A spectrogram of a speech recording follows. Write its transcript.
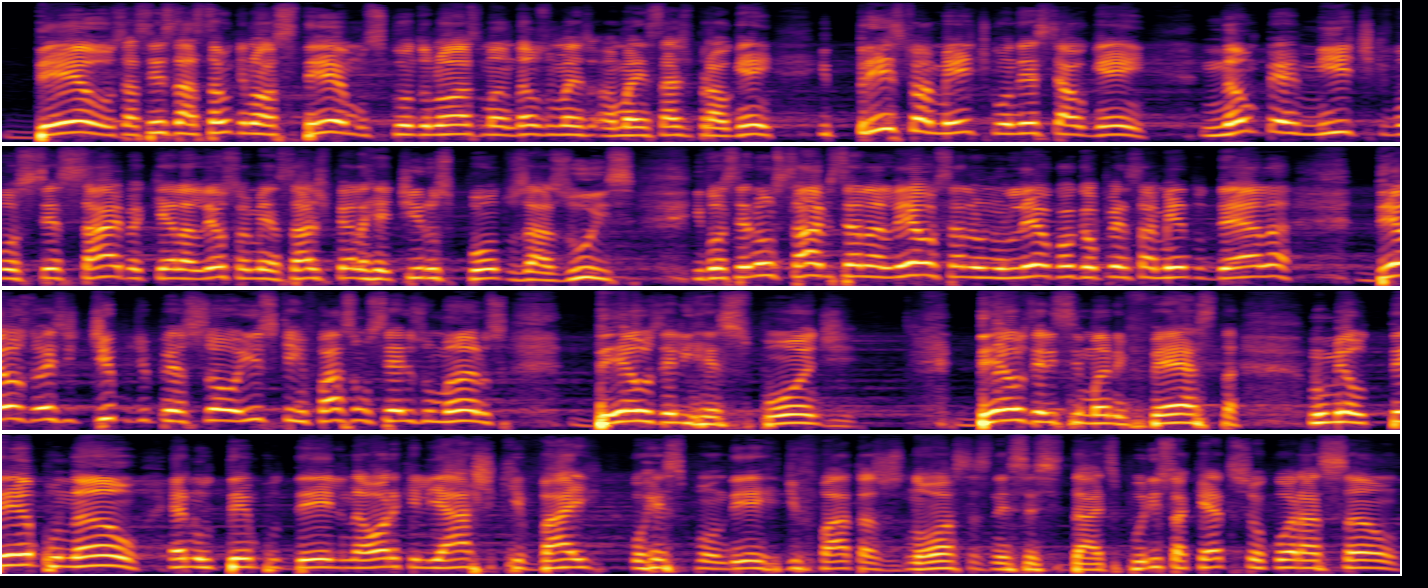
Deus, a sensação que nós temos quando nós mandamos uma, mensagem para alguém, e principalmente quando esse alguém não permite que você saiba que ela leu sua mensagem, porque ela retira os pontos azuis, e você não sabe se ela leu, se ela não leu, qual é o pensamento dela. Deus não é esse tipo de pessoa, isso quem faz são seres humanos. Deus, ele responde. Deus ele se manifesta, no meu tempo não, é no tempo dele, na hora que ele acha que vai corresponder de fato às nossas necessidades. Por isso, aquieta o seu coração.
